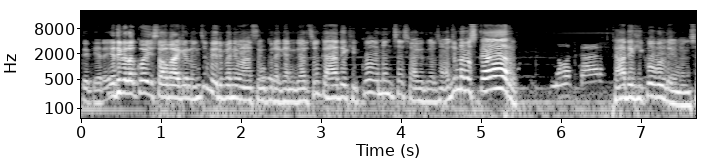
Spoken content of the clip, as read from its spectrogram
त्यतिखेर यति बेला कोही सहभागी हुनुहुन्छ फेरि पनि उहाँसँग कुराकानी गर्छौँ। कहाँदेखि को हुनुहुन्छ? स्वागत गर्छौँ। हजुर नमस्कार। नमस्कार। कहाँदेखि को बोल्दै हुनुहुन्छ?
